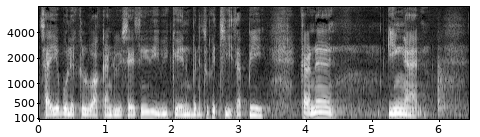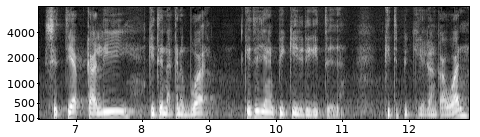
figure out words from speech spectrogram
saya boleh keluarkan duit saya sendiri. Bikin benda tu kecil. Tapi kerana ingat setiap kali kita nak kena buat kita jangan fikir diri kita. Kita fikirkan kawan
